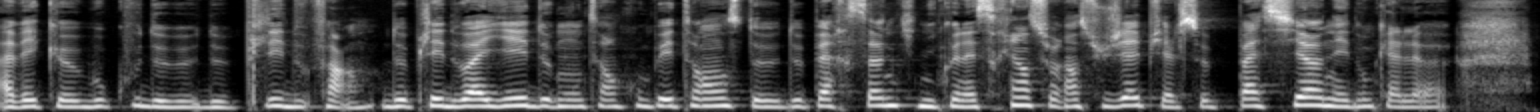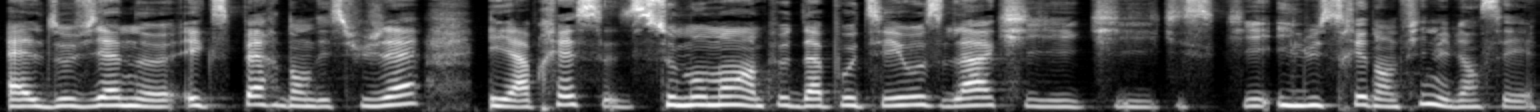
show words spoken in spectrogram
avec euh, beaucoup de, de, plaido enfin, de plaidoyer, de montée en compétences de, personnes qui n'y connaissent rien sur un sujet, puis elles se passionnent et donc elles, euh, elles deviennent expertes dans des sujets. Et après, ce moment un peu d'apothéose là qui, qui, qui, est illustré dans le film, eh bien c'est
